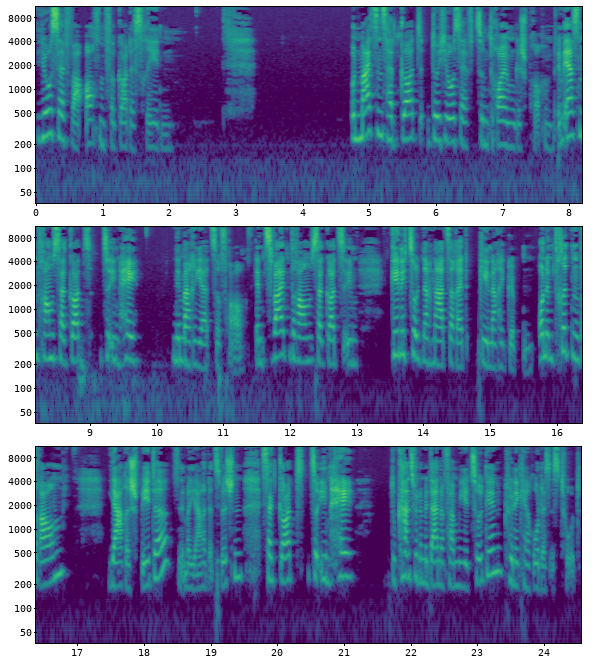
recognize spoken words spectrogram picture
Josef war offen für Gottes Reden. Und meistens hat Gott durch Josef zu Träumen gesprochen. Im ersten Traum sagt Gott zu ihm, hey, nimm Maria zur Frau. Im zweiten Traum sagt Gott zu ihm, geh nicht zurück nach Nazareth, geh nach Ägypten. Und im dritten Traum, Jahre später, sind immer Jahre dazwischen, sagt Gott zu ihm, hey, du kannst wieder mit deiner Familie zurückgehen, König Herodes ist tot,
